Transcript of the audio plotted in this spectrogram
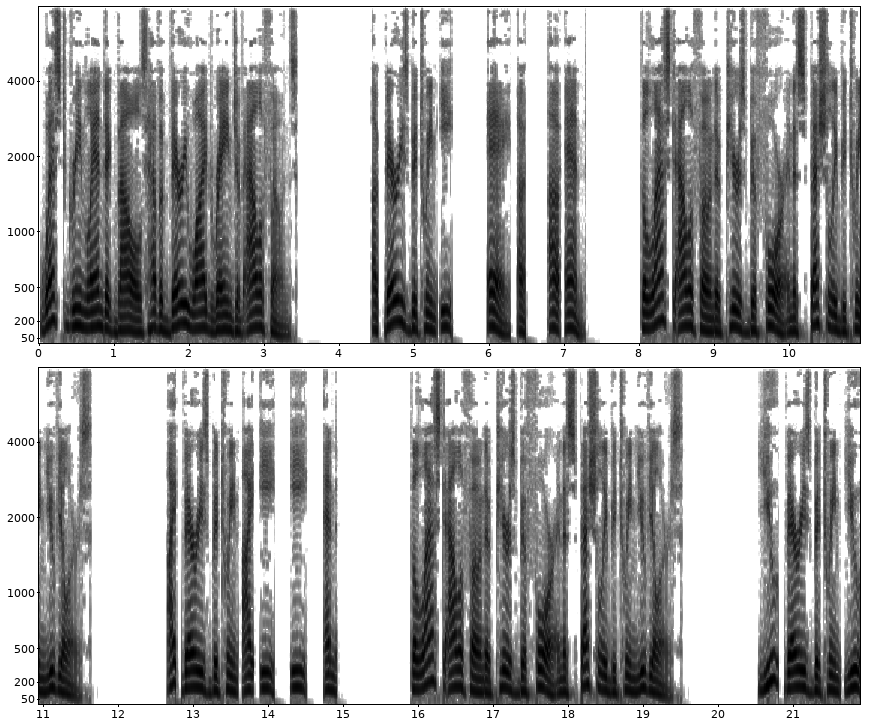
West Greenlandic vowels have a very wide range of allophones. A varies between e, a, a, a and the last allophone appears before and especially between uvulars. I varies between i, e, e, and the last allophone appears before and especially between uvulars. U varies between u,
